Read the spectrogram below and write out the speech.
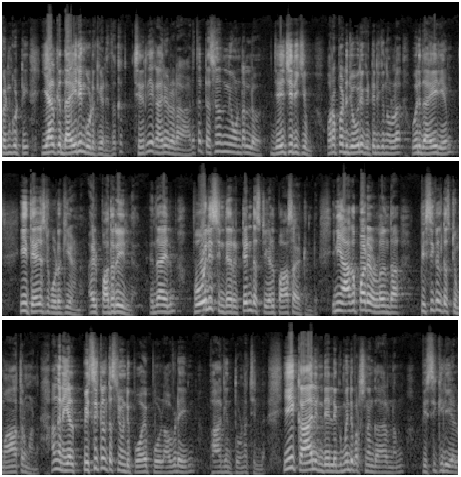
പെൺകുട്ടി ഇയാൾക്ക് ധൈര്യം കൊടുക്കുകയാണ്. ഇതൊക്കെ ചെറിയ കാര്യമല്ലടാ. അടുത്ത ടെസ്റ്റിനകത്ത് നീ ഉണ്ടല്ലോ. ജയിച്ചിരിക്കും. ഉറപ്പായിട്ട് ജോലി കിട്ടിയിരിക്കുന്നുള്ള ഒരു ധൈര്യം ഈ തേജസ്സിന് കൊടുക്കുകയാണ്. അയാൾ പതറിയില്ല. എന്തായാലും പോലീസിന്റെ റിട്ടേൺ ടെസ്റ്റ് ഇയാൾ പാസ്സായിട്ടുണ്ട്. ഇനി ആകപ്പാടെ ഉള്ളത് എന്താ? ഫിസിക്കൽ ടെസ്റ്റ് മാത്രമാണ്. അങ്ങനെ ഇയാൾ ഫിസിക്കൽ ടെസ്റ്റിന് വേണ്ടി പോയപ്പോൾ അവിടെയും ഭാഗ്യം തുണച്ചില്ല. ഈ കാലിന്റെ ലഘുമെന്റ് പ്രശ്നം കാരണം ഫിസിക്കലി ഇയാൾ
